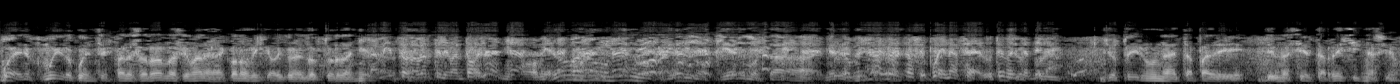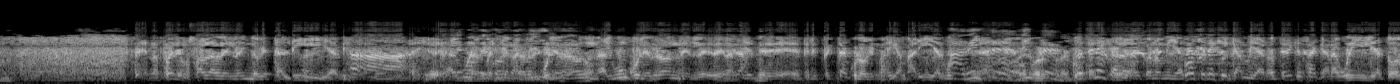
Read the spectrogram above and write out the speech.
Bueno, muy elocuente para cerrar la semana económica hoy con el doctor Daniel. Lamento no haberte levantado el ánimo. No, no, no, mi ánimo, está... Los milagros no se pueden hacer, usted me yo entenderá. Estoy, yo estoy en una etapa de, de una cierta resignación. Bueno, podemos hablar de lo lindo que está el día, ¿viste? Ah, ¿Alguna sí, cuestión, sí, algún sí, culebrón, algún culebrón del, del ambiente del espectáculo que nos diga María. Algún... Ah, ¿viste? ¿viste? No tenés que hablar de economía, vos tenés que cambiar, no tenés que sacar a Willy, a todos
